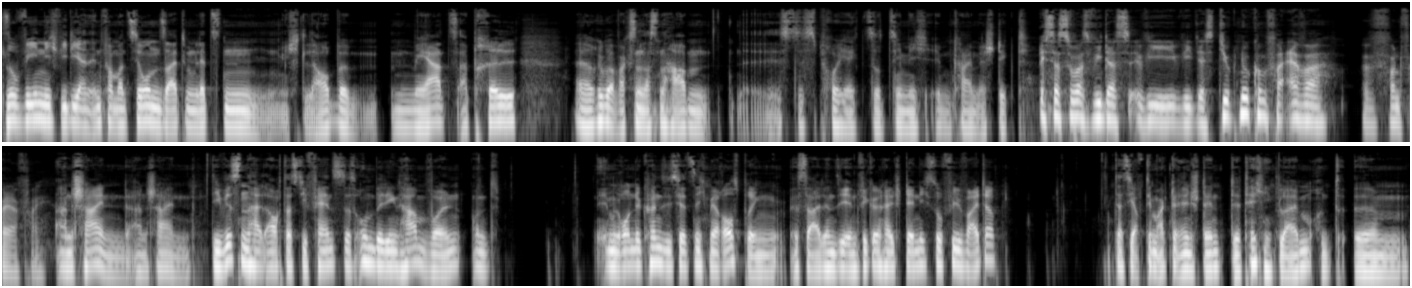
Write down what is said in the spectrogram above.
so wenig wie die an Informationen seit dem letzten, ich glaube, März, April äh, rüberwachsen lassen haben, äh, ist das Projekt so ziemlich im Keim erstickt. Ist das sowas wie das, wie, wie das Duke Nukem Forever äh, von Firefly? Anscheinend, anscheinend. Die wissen halt auch, dass die Fans das unbedingt haben wollen und im Grunde können sie es jetzt nicht mehr rausbringen, es sei denn, sie entwickeln halt ständig so viel weiter, dass sie auf dem aktuellen Stand der Technik bleiben und ähm,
